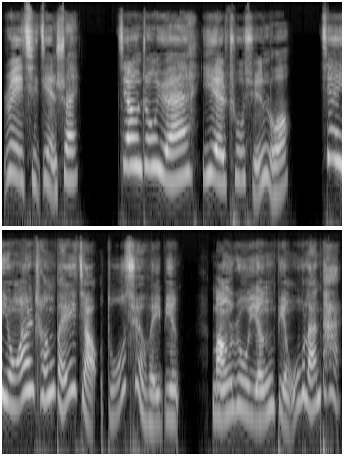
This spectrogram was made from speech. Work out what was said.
锐气渐衰。江中原夜出巡逻，见永安城北角独雀围兵。忙入营禀乌兰泰，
